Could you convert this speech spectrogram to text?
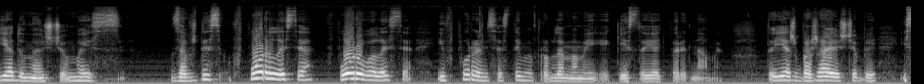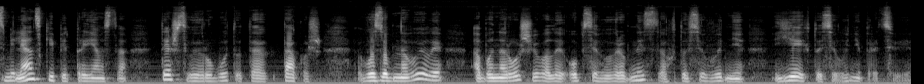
я думаю, що ми завжди впоралися, впорувалися і впораємося з тими проблемами, які стоять перед нами. То я ж бажаю, щоб і смілянські підприємства теж свою роботу так, також возобновили або нарощували обсяги виробництва, хто сьогодні є і хто сьогодні працює.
